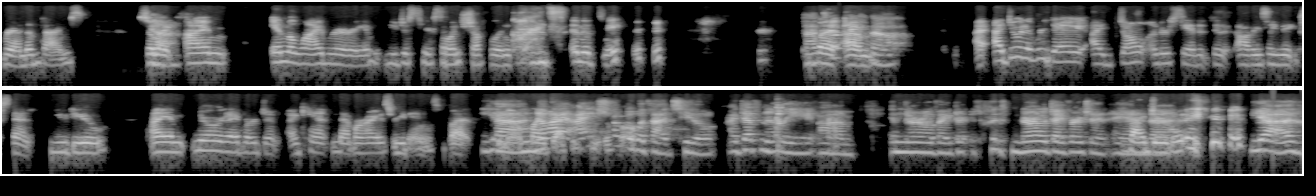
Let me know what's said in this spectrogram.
random times. So Yeah. like I'm in the library and you just hear someone shuffling cards and it's me. that's But, okay um, though I, I do it every day. I don't understand it to obviously the extent you do. I am neurodivergent. I can't memorize readings, but yeah know, my no I, I struggle with that too. I definitely um am neurodiver- neurodivergent and uh, yeah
